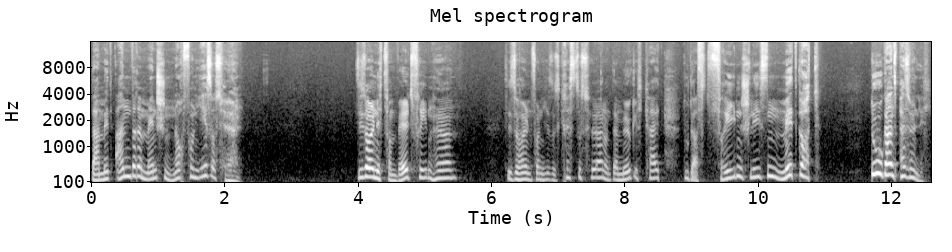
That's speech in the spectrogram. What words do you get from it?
damit andere Menschen noch von Jesus hören. Sie sollen nicht vom Weltfrieden hören, sie sollen von Jesus Christus hören und der Möglichkeit, du darfst Frieden schließen mit Gott. Du ganz persönlich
